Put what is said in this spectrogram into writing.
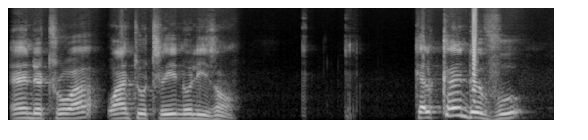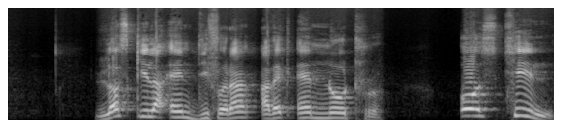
1, 2, 3, 1, 2, 3, nous lisons. Quelqu'un de vous, lorsqu'il a un différent avec un autre, ose-t-il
